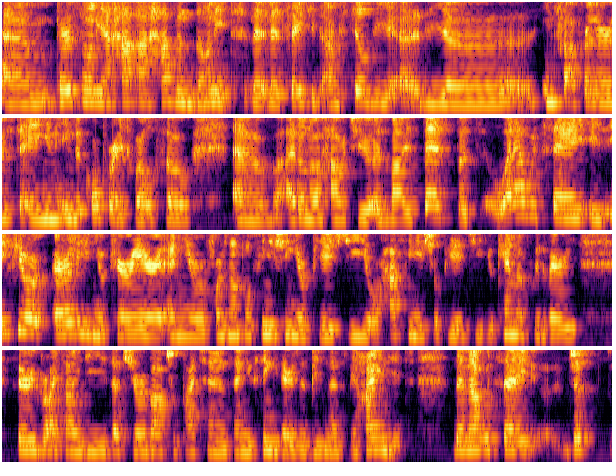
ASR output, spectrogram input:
Um, personally, I, ha- I, haven't done it. Let, us face it. I'm still the uh, the uh, intrapreneur staying in, in the corporate world. So uh, I don't know how to advise best. But what I would say is, if you're early in your career and you're, for example, finishing your PhD or have finished your PhD, you came up with very very bright ideas that you're about to patent and you think there's a business behind it, then I would say just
